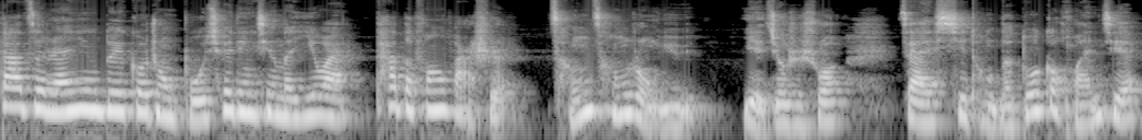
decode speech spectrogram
大自然应对各种不确定性的意外，它的方法是层层冗余，也就是说，在系统的多个环节、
